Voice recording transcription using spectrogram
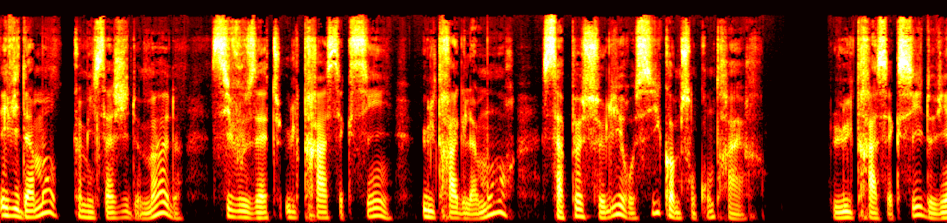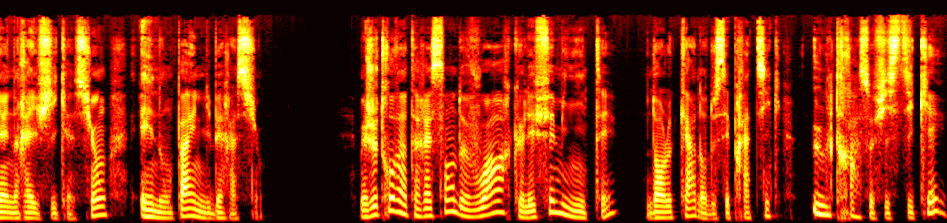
Évidemment, comme il s'agit de mode, si vous êtes ultra sexy, ultra glamour, ça peut se lire aussi comme son contraire. L'ultra sexy devient une réification et non pas une libération. Mais je trouve intéressant de voir que les féminités, dans le cadre de ces pratiques ultra sophistiquées,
